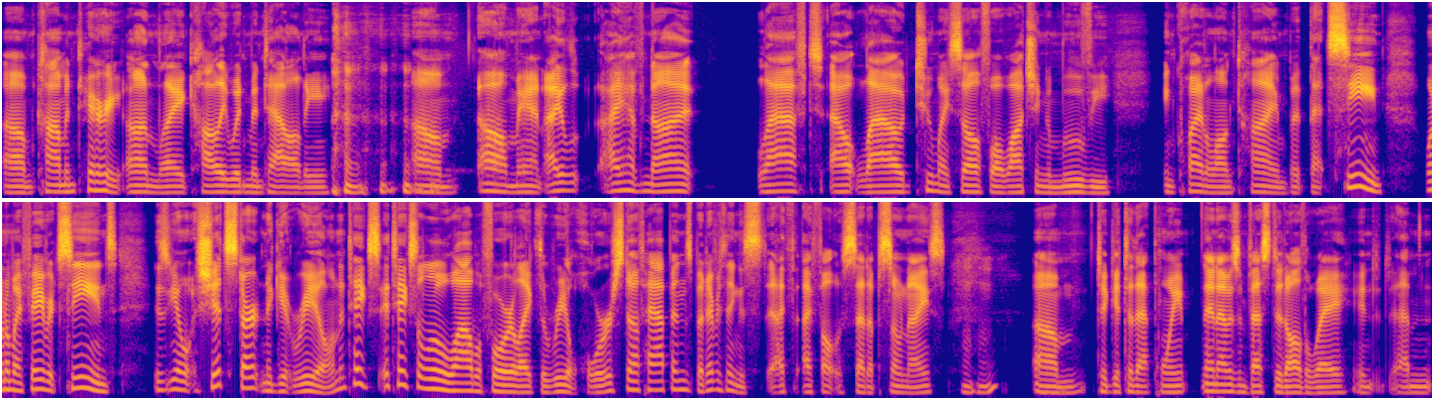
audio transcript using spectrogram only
um, commentary on like Hollywood mentality. Um, oh man, I I have not laughed out loud to myself while watching a movie in quite a long time. But that scene, one of my favorite scenes, is you know shit's starting to get real, and it takes it takes a little while before like the real horror stuff happens. But everything is I I felt was set up so nice Mhm. um, to get to that point, and I was invested all the way. And I'm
